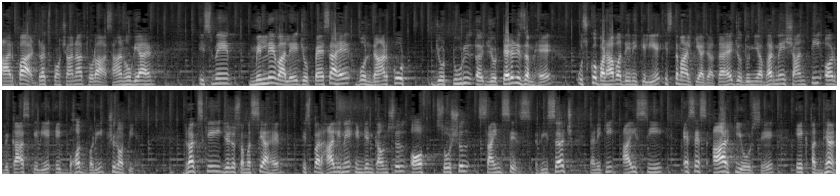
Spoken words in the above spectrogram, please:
आर पार ड्रग्स पहुंचाना थोड़ा आसान हो गया है। इसमें मिलने वाले जो पैसा है, वो नार्को, जो टूर, जो टेररिज्म है उसको बढ़ावा देने के लिए इस्तेमाल किया जाता है, जो दुनिया भर में शांति और विकास के लिए एक बहुत बड़ी चुनौती है। ड्रग्स की जो जो समस्या है, इस पर हाल ही में Indian council of social sciences research, यानी कि आईसीएसएसआर की ओर से एक अध्ययन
